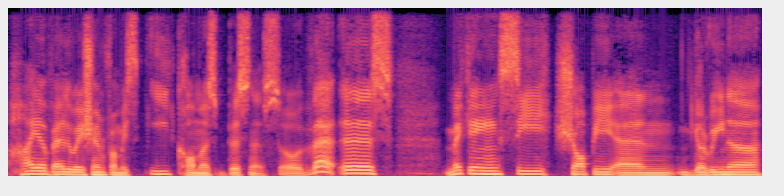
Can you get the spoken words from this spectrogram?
higher valuation from its e-commerce business. So that is making Sea, Shopee, and Garena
